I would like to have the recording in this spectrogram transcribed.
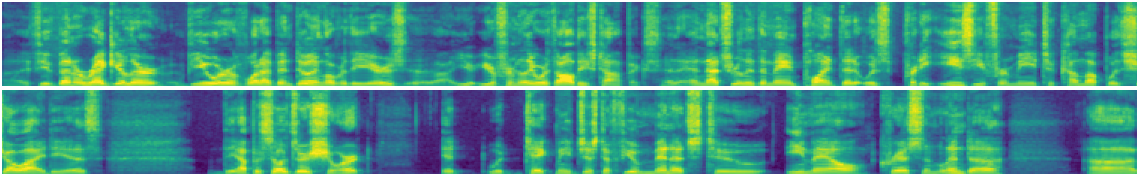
Uh, if you've been a regular viewer of what I've been doing over the years, uh, you're familiar with all these topics. And, and that's really the main point that it was pretty easy for me to come up with show ideas. The episodes are short. It would take me just a few minutes to email Chris and Linda uh,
